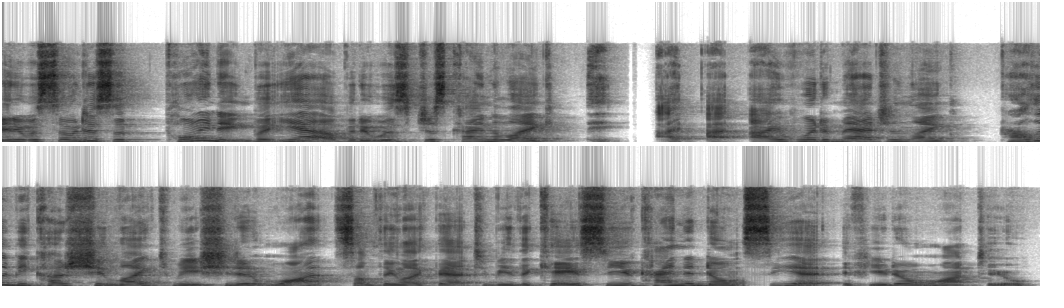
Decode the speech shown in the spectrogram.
and it was so disappointing. But yeah, but it was just kind of like eh, I, I, I would imagine like probably because she liked me, she didn't want something like that to be the case. So you kind of don't see it if you don't want to.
